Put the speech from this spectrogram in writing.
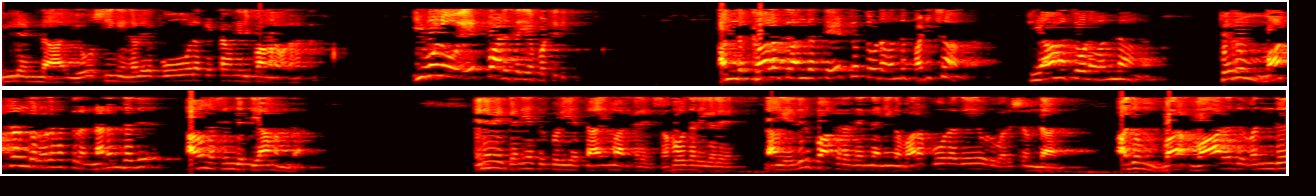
இல்லைன்னா யோசிங்க எங்களே போல கெட்டவங்க இருப்பாங்க இவ்வளோ இவ்வளவு ஏற்பாடு செய்யப்பட்டிருக்கு. அந்த காலத்துல அந்த தேற்றத்தோட வந்து படிச்சாங்க. தியாகத்தோட வந்தாங்க. பெரும் மாற்றங்கள் உலகத்துல நடந்தது. அவங்க செஞ்ச தியாகம் தான் எனவே கணியத்துக்குரிய தாய்மார்களே சகோதரிகளே நாங்க எதிர்பார்க்கறது என்ன? நீங்க வரப்போறதே ஒரு வருஷம் தான் அதுவும் வாரது வந்து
